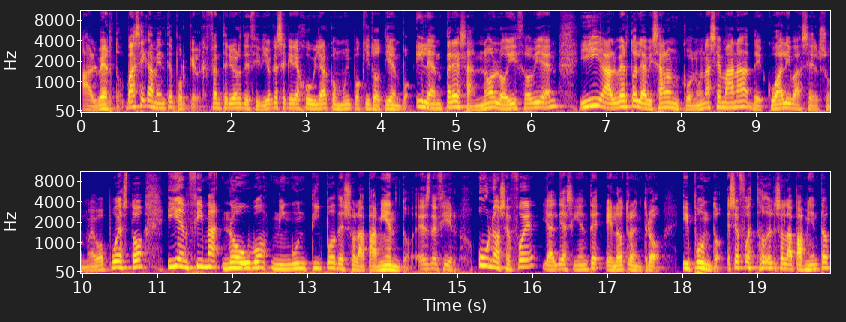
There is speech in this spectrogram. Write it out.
Alberto. Básicamente porque el jefe anterior decidió que se quería jubilar con muy poquito tiempo y la empresa no lo hizo bien y a Alberto le avisaron con una semana de cuál iba a ser su nuevo puesto y encima no hubo ningún tipo de solapamiento es decir, uno se fue y al día siguiente el otro entró. Y punto. Ese fue todo el solapamiento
